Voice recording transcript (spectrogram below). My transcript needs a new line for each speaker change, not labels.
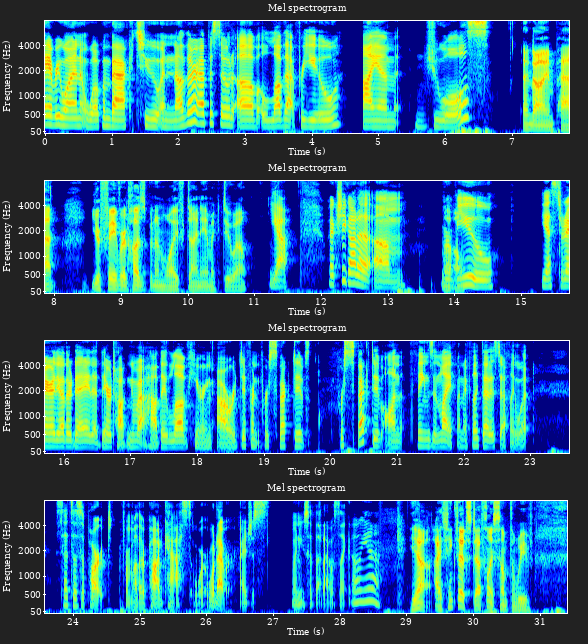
Hi, everyone. Welcome back to another episode of Love That For You. I am Jules.
And I am Pat, your favorite husband and wife dynamic duo.
Yeah. We actually got a um,
Uh-oh.
review yesterday or the other day that they were talking about how they love hearing our different perspectives perspective on things in life. And I feel like that is definitely what sets us apart from other podcasts or whatever. I just when you said that I was like, "Oh yeah."
Yeah, I think that's definitely something we've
